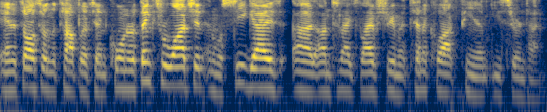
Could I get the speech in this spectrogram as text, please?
and it's also in the top left-hand corner. Thanks for watching, and we'll see you guys uh, on tonight's live stream at 10 o'clock p.m. Eastern Time.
